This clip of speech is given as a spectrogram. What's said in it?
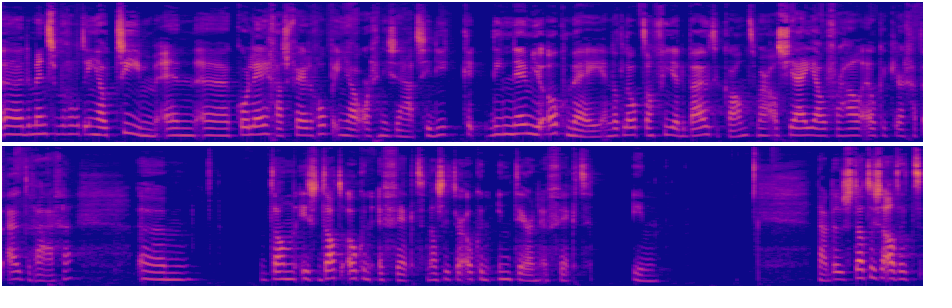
uh, de mensen bijvoorbeeld in jouw team en uh, collega's verderop in jouw organisatie, die, die neem je ook mee. En dat loopt dan via de buitenkant. Maar als jij jouw verhaal elke keer gaat uitdragen, um, dan is dat ook een effect. Dan zit er ook een intern effect in. Nou, dus dat is altijd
